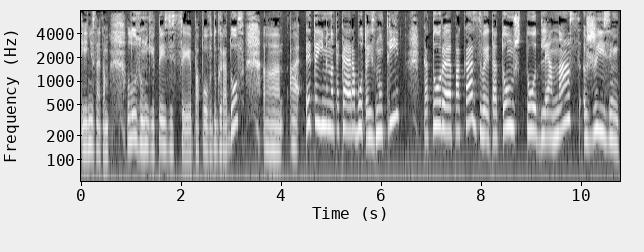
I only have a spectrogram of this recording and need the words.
я не знаю, там, лозунги, тезисы по поводу городов, а, а это именно такая работа изнутри, которая показывает о том, что для нас жизнь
